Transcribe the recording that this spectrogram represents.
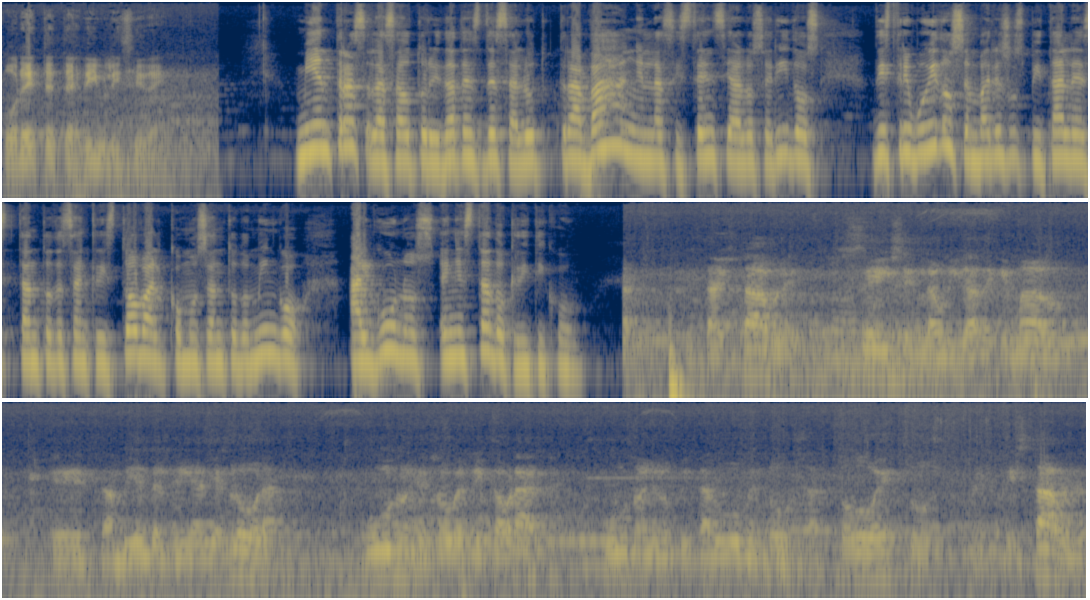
por este terrible incidente. Mientras las autoridades de salud trabajan en la asistencia a los heridos distribuidos en varios hospitales, tanto de San Cristóbal como Santo Domingo, algunos en estado crítico. Está estable, seis en la unidad de quemado eh, también del NIA Díaz Lora, uno en el Robert Cabral, uno en el Hospital Hugo Mendoza. Todos estos estables.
